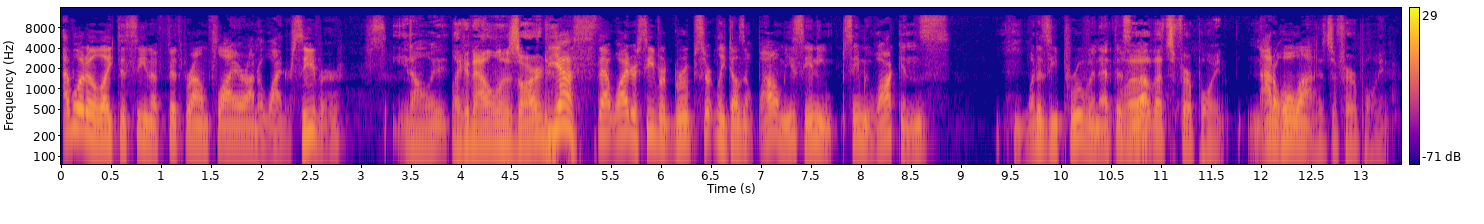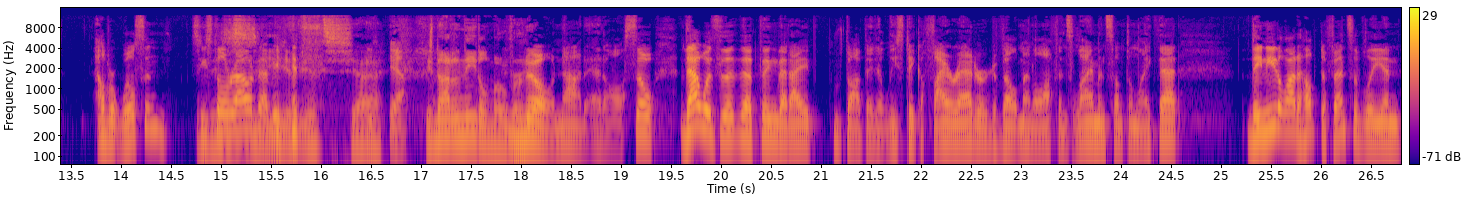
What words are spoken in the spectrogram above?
I would have liked to seen a fifth round flyer on a wide receiver. You know, it- Like an Allen Lazard. yes, that wide receiver group certainly doesn't wow me. Sammy, Sammy Watkins, what has he proven at this well, level? that's a fair point. Not a whole lot. That's a fair point. Albert Wilson, is he still around? I mean, It's- it's- uh, yeah. he's not a needle mover. no, not at all. So that was the, the thing that I thought they'd at least take a fire at or a developmental offense lineman, something like that. They need a lot of help defensively, and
